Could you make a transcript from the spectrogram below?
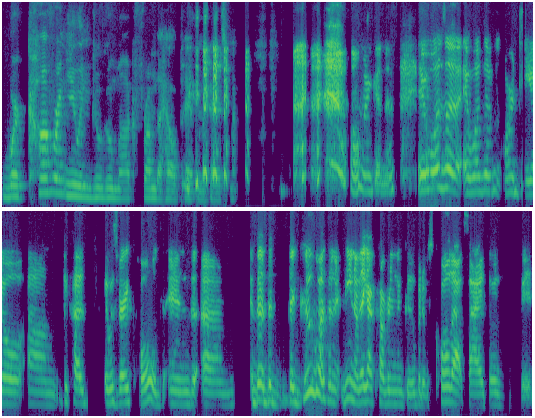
we're covering you in goo goo muck from the hell pit in the basement. oh my goodness. It was a it was an ordeal um because it was very cold and um the, the the goo wasn't you know they got covered in the goo but it was cold outside so it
